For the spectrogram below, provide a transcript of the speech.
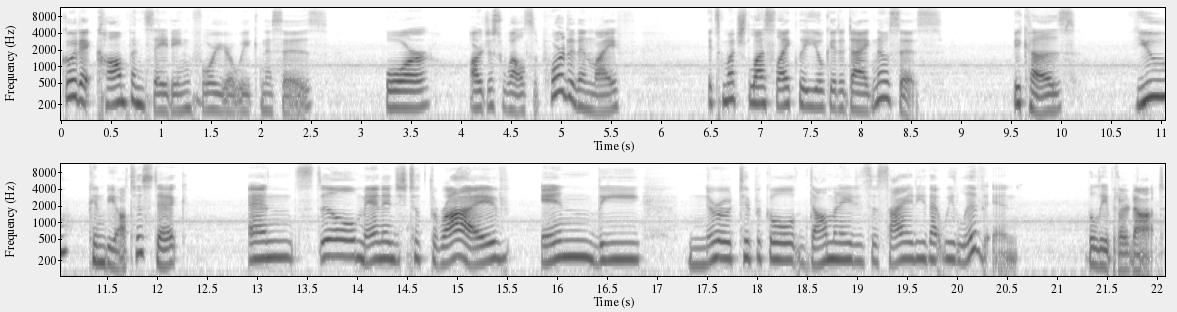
good at compensating for your weaknesses, or are just well supported in life, it's much less likely you'll get a diagnosis because you can be autistic and still manage to thrive in the neurotypical dominated society that we live in, believe it or not.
